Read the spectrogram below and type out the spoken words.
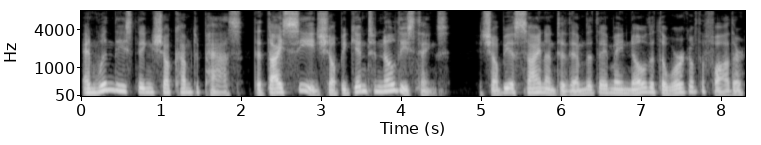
And when these things shall come to pass, that thy seed shall begin to know these things, it shall be a sign unto them that they may know that the work of the Father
